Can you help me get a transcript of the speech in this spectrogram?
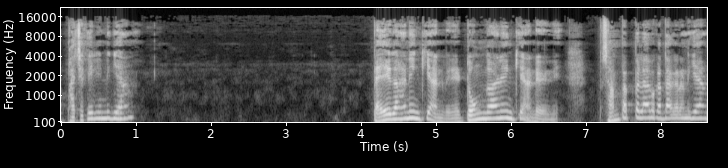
පච කෙලින්න ගියාම පැය ගානෙන් කියන්න වෙන්නේ, ටොං ගානෙන් කියන්න වෙන්නේ. සම්පප්පලාව කතා කරන්න ගියාම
